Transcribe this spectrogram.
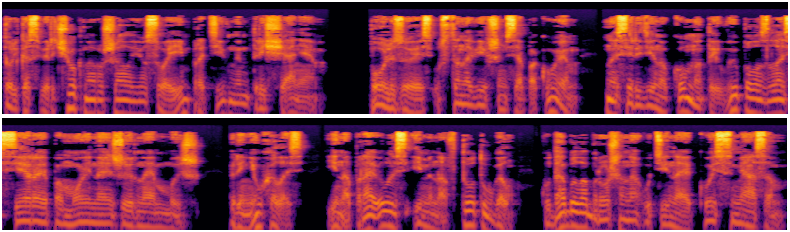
Только сверчок нарушал ее своим противным трещанием. Пользуясь установившимся покоем, На середину комнаты выползла серая помойная жирная мышь, принюхалась и направилась именно в тот угол, куда была брошена утиная кость с мясом.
